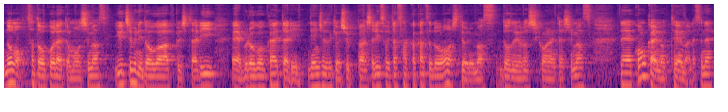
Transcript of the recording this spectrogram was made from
どうも佐藤光大と申します。YouTube に動画をアップしたり、えーブログを書いたり電子書籍を出版したりそういった作家活動をしております。どうぞよろしくお願いいたします。で今回のテーマですね、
